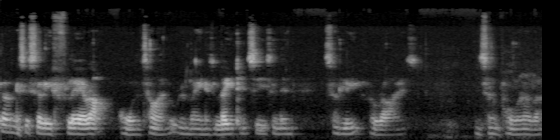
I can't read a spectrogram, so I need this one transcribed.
don't necessarily flare up all the time, but remain as latencies and then suddenly arise in some form or other.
